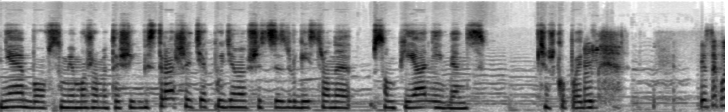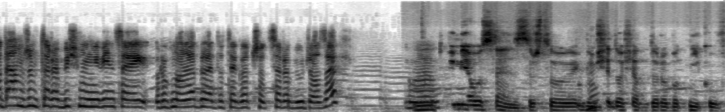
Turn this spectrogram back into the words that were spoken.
nie, bo w sumie możemy też ich wystraszyć, jak pójdziemy wszyscy z drugiej strony są pijani, więc ciężko powiedzieć. Ja zakładałam, że my to robiliśmy mniej więcej równolegle do tego, co, co robił Józef. No to by miało sens. Zresztą jakbym Mhm. się dosiadł do robotników,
